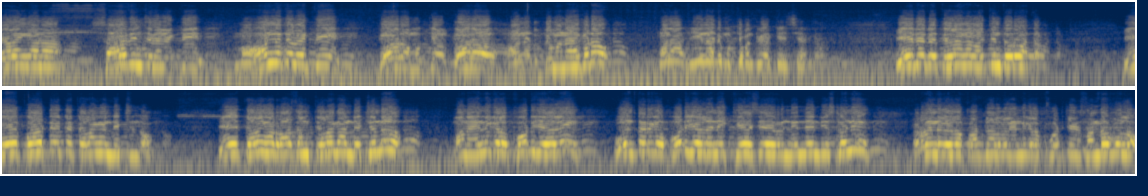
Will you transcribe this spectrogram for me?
తెలంగాణ సాధించిన వ్యక్తి మహోన్నత వ్యక్తి గౌరవ ముఖ్య గౌరవ ఆనాటి ఉద్యమ నాయకుడు మన ఈనాటి ముఖ్యమంత్రి గారు కేసీఆర్ గారు. ఏదైతే తెలంగాణ వచ్చిన తర్వాత ఏ పార్టీ అయితే తెలంగాణ తెచ్చిందో ఏ తెలంగాణ రాష్ట్రం తెలంగాణ తెచ్చిందో మన ఎన్నికల పోటీ చేయాలి ఒంటరిగా పోటీ చేయాలని కేసీఆర్ నిర్ణయం తీసుకొని రెండు వేల పద్నాలుగులో ఎన్నికల పోటీ చేసిన సందర్భంలో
